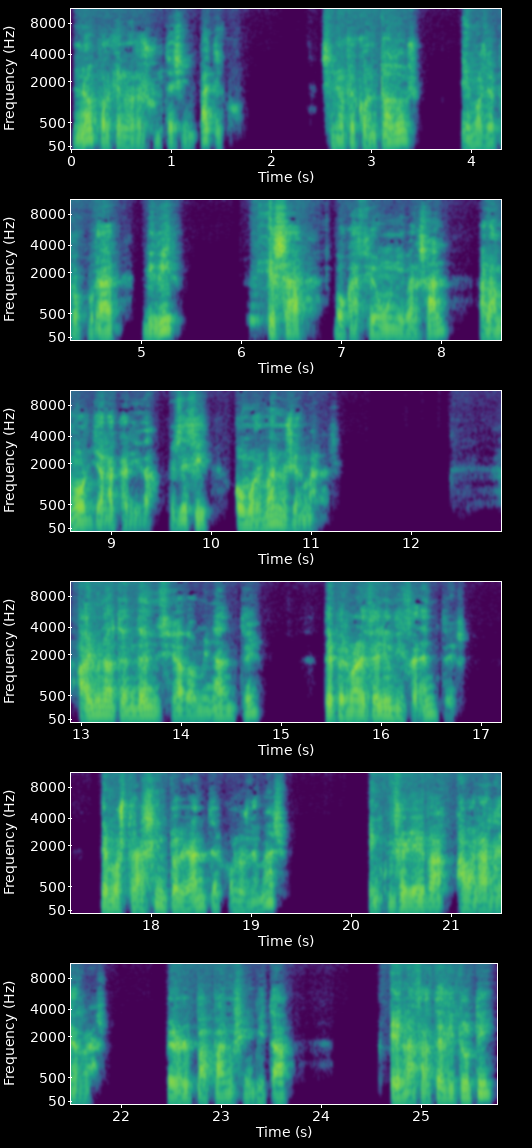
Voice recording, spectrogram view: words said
no porque nos resulte simpático, sino que con todos hemos de procurar vivir esa vocación universal al amor y a la caridad, es decir, como hermanos y hermanas. Hay una tendencia dominante de permanecer indiferentes, de mostrarse intolerantes con los demás, incluso lleva a avalar guerras. Pero el Papa nos invita en la Fratelli Tutti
